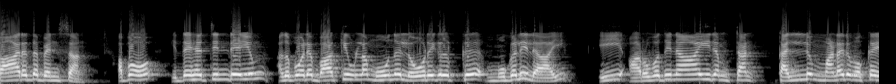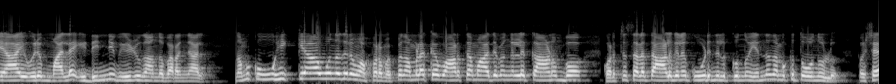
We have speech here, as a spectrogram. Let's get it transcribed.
ഭാരത ബെൻസ് ആണ് അപ്പോ ഇദ്ദേഹത്തിന്റെയും അതുപോലെ ബാക്കിയുള്ള മൂന്ന് ലോറികൾക്ക് മുകളിലായി ഈ അറുപതിനായിരം ടൺ കല്ലും മണലും ഒക്കെയായി ഒരു മല ഇടിഞ്ഞു വീഴുക എന്ന് പറഞ്ഞാൽ നമുക്ക് ഊഹിക്കാവുന്നതിനും അപ്പുറം. ഇപ്പൊ നമ്മളൊക്കെ വാർത്താ മാധ്യമങ്ങളിൽ കാണുമ്പോൾ കുറച്ച് സ്ഥലത്ത് ആളുകൾ കൂടി നിൽക്കുന്നു എന്ന് നമുക്ക് തോന്നുള്ളൂ. പക്ഷെ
